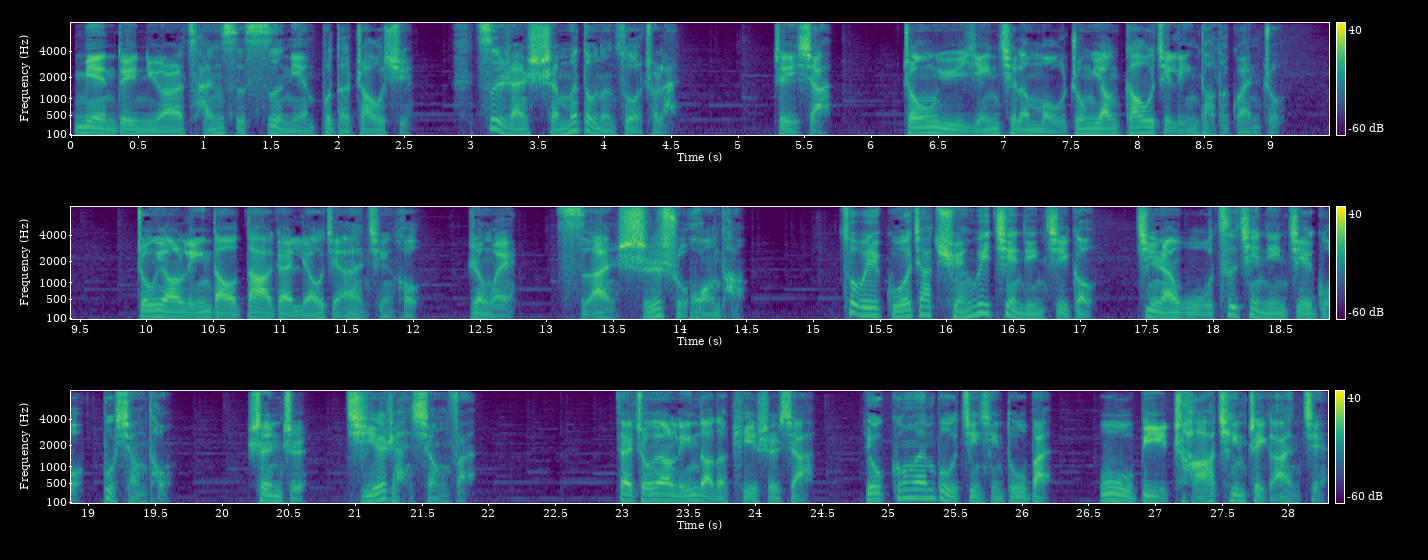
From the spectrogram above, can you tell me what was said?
面对女儿惨死四年不得昭雪，自然什么都能做出来。这下，终于引起了某中央高级领导的关注。中央领导大概了解案情后，认为此案实属荒唐。作为国家权威鉴定机构，竟然五次鉴定结果不相同，甚至截然相反。在中央领导的批示下，由公安部进行督办，务必查清这个案件。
